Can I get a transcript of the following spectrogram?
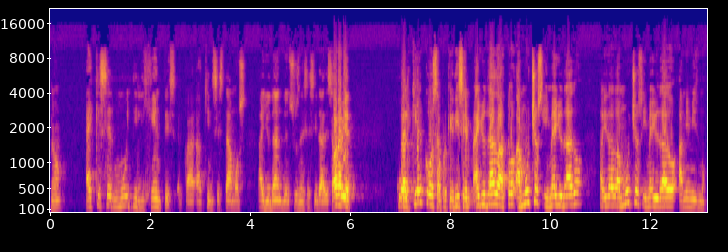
¿no? Hay que ser muy diligentes a, quienes estamos ayudando en sus necesidades. Ahora bien, cualquier cosa, porque dice, ha ayudado a, a muchos y me ha ayudado, ha ayudado a muchos y me ha ayudado a mí mismo.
